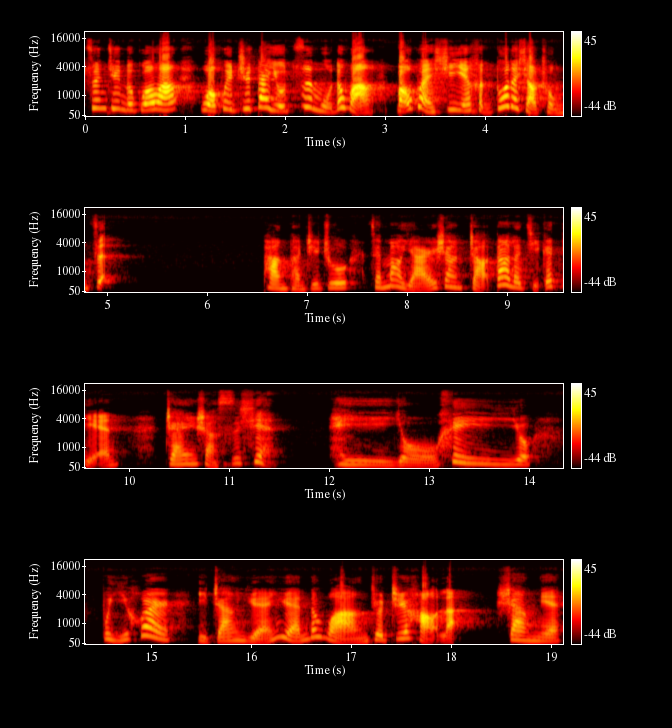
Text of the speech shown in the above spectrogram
尊敬的国王，我会织带有字母的网，保管吸引很多的小虫子。胖胖蜘蛛在帽檐上找到了几个点，粘上丝线，嘿呦嘿呦，不一会儿，一张圆圆的网就织好了。上面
